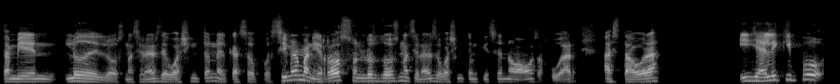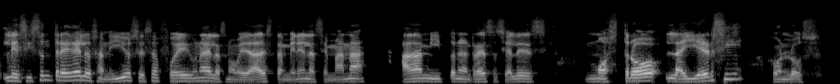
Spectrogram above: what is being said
también lo de los nacionales de Washington, el caso, pues Zimmerman y Ross son los dos nacionales de Washington que dicen no vamos a jugar hasta ahora. Y ya el equipo les hizo entrega de los anillos, esa fue una de las novedades también en la semana. Adam Eaton en redes sociales mostró la jersey con los,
